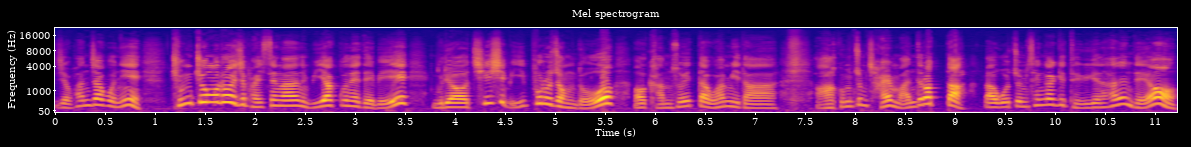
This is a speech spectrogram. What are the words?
이제 환자군이 중증으로 이제 발생한 위약군에 대비 무려 72% 정도 어, 감소했다고 합니다. 아 그럼 좀 잘 만들었다라고 좀 생각이 들긴 하는데요.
